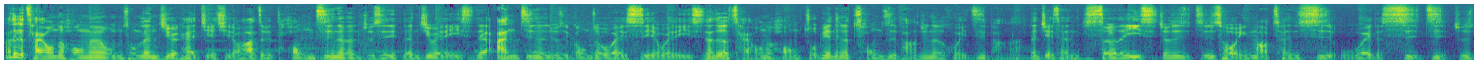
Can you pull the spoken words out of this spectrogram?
那这个彩虹的虹呢，我们从人机位开始解起的话，这个虹字呢就是人机位的意思，这个安字呢就是工作位、事业位的意思。那这个彩虹的虹左边那个虫字旁，就那个悔字旁啊，那解成蛇的意思，就是子丑寅卯辰巳午未的巳字，就是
